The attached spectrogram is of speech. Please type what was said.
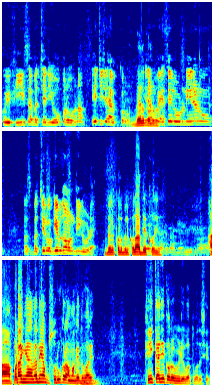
ਕੋਈ ਫੀਸ ਹੈ ਬੱਚੇ ਦੀ ਉਹ ਭਰੋ ਹਨਾ। ਇਹ ਚੀਜ਼ ਹੈਲਪ ਕਰੋ। ਇਹਨਾਂ ਨੂੰ ਪੈਸੇ ਲੋੜ ਨਹੀਂ ਇਹਨਾਂ ਨੂੰ ਬਸ ਬੱਚੇ ਨੂੰ ਅੱਗੇ ਵਧਾਉਣ ਦੀ ਲੋੜ ਹੈ। ਬਿਲਕੁਲ ਬਿਲਕੁਲ। ਆਹ ਦੇਖੋ ਜੀ। ਹਾਂ ਪੜਾਈਆਂ ਇਹਨਾਂ ਦੀਆਂ ਸ਼ੁਰੂ ਕਰਾਵਾਂਗੇ ਦੁਬਾਰੇ। ਠੀਕ ਹੈ ਜੀ ਕਰੋ ਵੀਡੀਓ ਵੱਧ ਤੋਂ ਵੱਧ ਸ਼ੇਅਰ।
